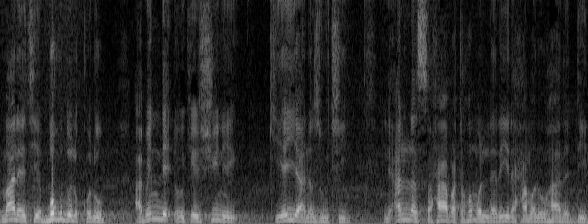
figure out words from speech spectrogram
mala ya ce bughdul qulub. Abin da ya ɗauke shine kiyayya na zuci. Li'anna sahabata hum alladhina hamalu hadha ad-din.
